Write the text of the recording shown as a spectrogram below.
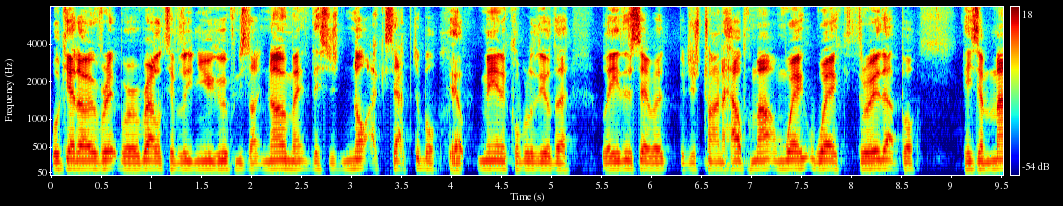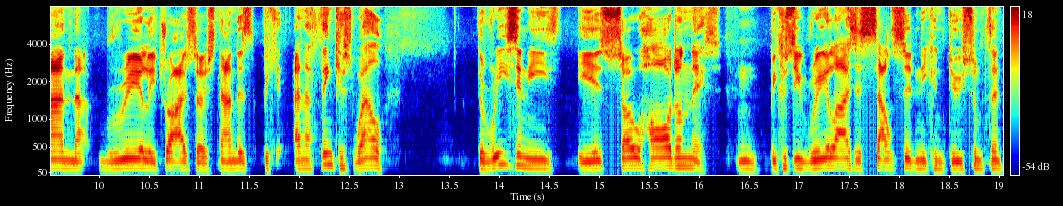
we'll get over it. We're a relatively new group. And he's like, no, mate, this is not acceptable. Yep. Me and a couple of the other leaders, they were, were just trying to help him out and work, work through that. But he's a man that really drives those standards. And I think as well, the reason he's he is so hard on this Mm. because he realizes South Sydney can do something.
